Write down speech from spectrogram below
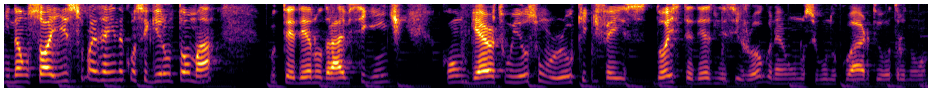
E não só isso, mas ainda conseguiram tomar o TD no drive seguinte com o Garrett Wilson, um rookie, que fez dois TDs nesse jogo, né? um no segundo quarto e outro no,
